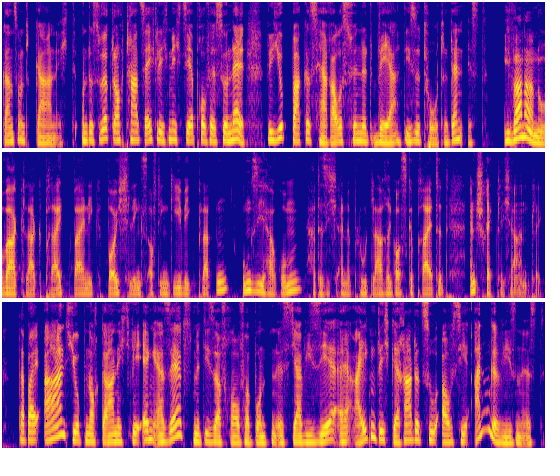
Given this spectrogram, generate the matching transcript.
ganz und gar nicht. Und es wirkt auch tatsächlich nicht sehr professionell, wie Jupp Backes herausfindet, wer diese Tote denn ist. Ivana Nowak lag breitbeinig bäuchlings auf den Gehwegplatten. Um sie herum hatte sich eine Blutlache ausgebreitet. Ein schrecklicher Anblick. Dabei ahnt Jupp noch gar nicht, wie eng er selbst mit dieser Frau verbunden ist, ja wie sehr er eigentlich geradezu auf sie angewiesen ist.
